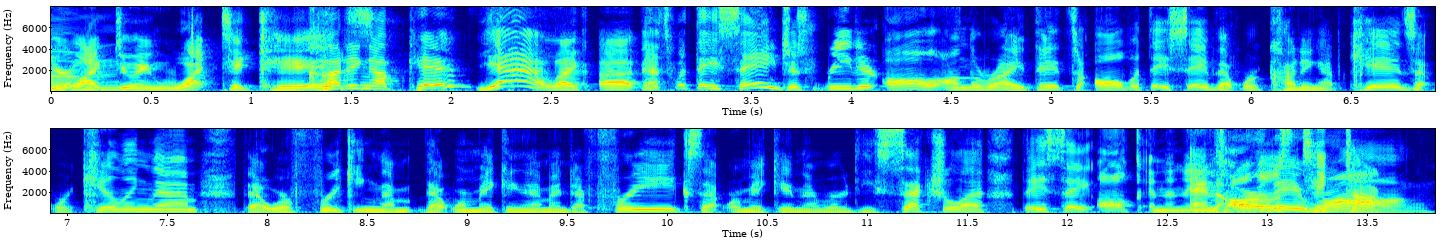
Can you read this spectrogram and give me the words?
You're like doing what to kids? cutting up kids. Yeah, like uh, that's what they say. Just read it all on the right. It's all what they say that we're cutting up kids, that we're killing them, that we're freaking them, that we're making them into freaks, that we're making them desexualized. They say all, and then they And are those they TikTok. wrong?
